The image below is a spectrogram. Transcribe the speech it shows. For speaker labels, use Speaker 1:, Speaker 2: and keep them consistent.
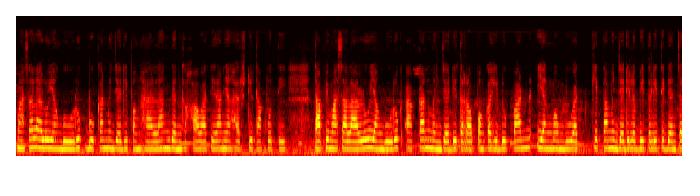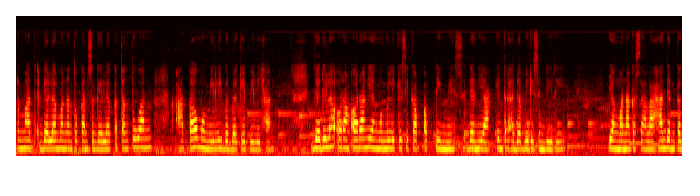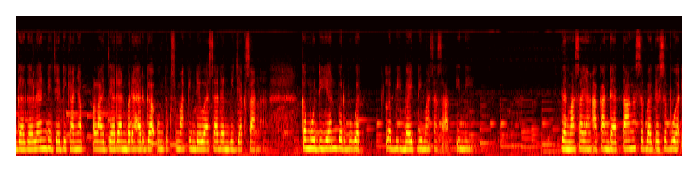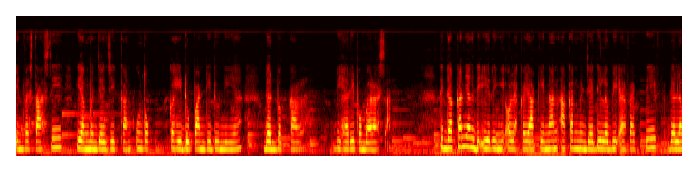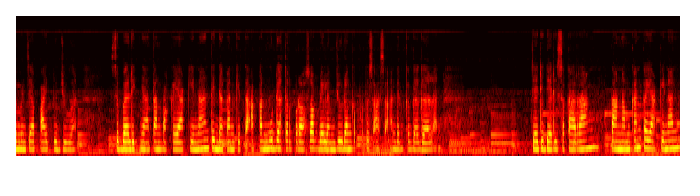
Speaker 1: Masa lalu yang buruk bukan menjadi penghalang dan kekhawatiran yang harus ditakuti, tapi masa lalu yang buruk akan menjadi teropong kehidupan yang membuat kita menjadi lebih teliti dan cermat dalam menentukan segala ketentuan atau memilih berbagai pilihan. Jadilah orang-orang yang memiliki sikap optimis dan yakin terhadap diri sendiri yang mana kesalahan dan kegagalan dijadikannya pelajaran berharga untuk semakin dewasa dan bijaksana, kemudian berbuat lebih baik di masa saat ini dan masa yang akan datang sebagai sebuah investasi yang menjanjikan untuk kehidupan di dunia dan bekal di hari pembalasan. Tindakan yang diiringi oleh keyakinan akan menjadi lebih efektif dalam mencapai tujuan Sebaliknya, tanpa keyakinan, tindakan kita akan mudah terperosok dalam jurang keputusasaan dan kegagalan. Jadi dari sekarang, tanamkan keyakinan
